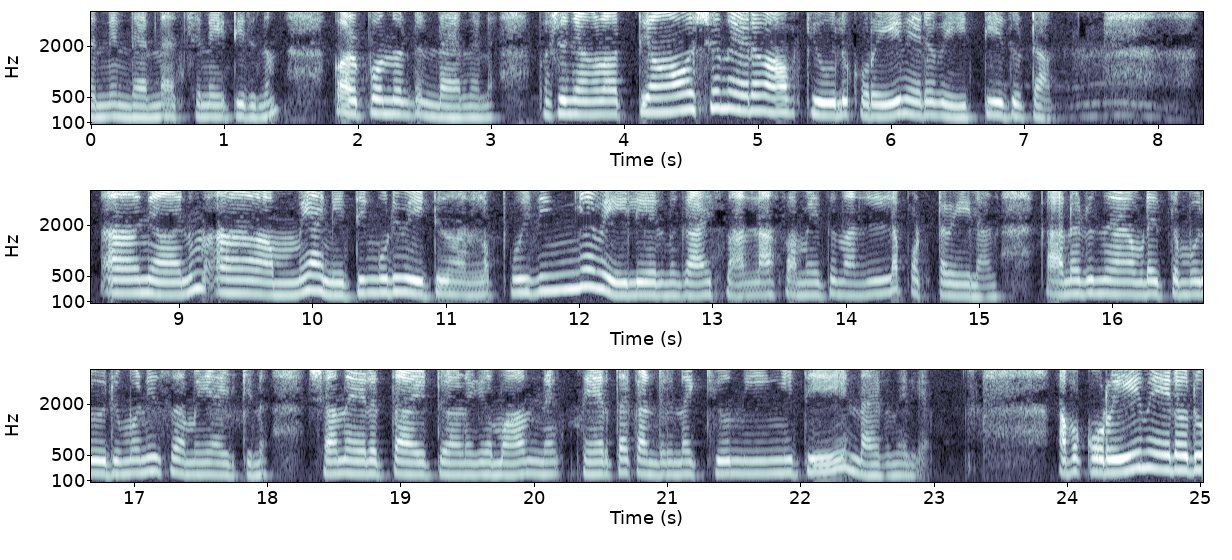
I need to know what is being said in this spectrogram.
തന്നെ ഉണ്ടായിരുന്നു. അച്ഛനായിട്ടിരുന്നും കുഴപ്പമൊന്നും ഉണ്ടായിരുന്നില്ല. പക്ഷെ ഞങ്ങൾ അത്യാവശ്യം നേരം ആ ക്യൂവിൽ കുറേ നേരം വെയിറ്റ് ചെയ്തിട്ടാണ് ഞാനും അമ്മയും അനിയത്തിയും കൂടി വെയിറ്റ് ചെയ്ത്. നല്ല പൊരിഞ്ഞ വെയിലായിരുന്നു ഗായ്സ് നല്ല ആ സമയത്ത് നല്ല പൊട്ട വെയിലാണ്. കാരണം ഒരു അവിടെ എത്തുമ്പോൾ ഒരു മണി സമയമായിരിക്കുന്നു. പക്ഷെ ആ നേരത്തായിട്ടാണെങ്കിലും മാം നേരത്തെ കണ്ടിരുന്ന ക്യൂ നീങ്ങിയിട്ടേ ഉണ്ടായിരുന്നില്ല. അപ്പോൾ കുറേ നേരം ഒരു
